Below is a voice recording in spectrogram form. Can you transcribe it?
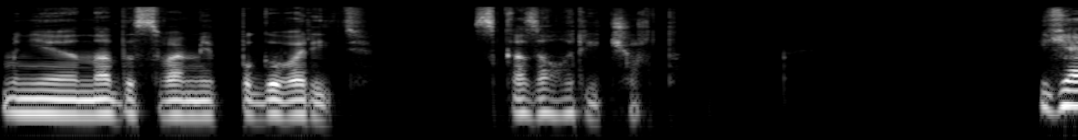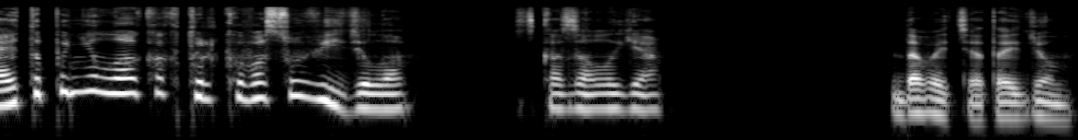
«Мне надо с вами поговорить», — сказал Ричард. «Я это поняла, как только вас увидела», — сказала я. «Давайте отойдем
